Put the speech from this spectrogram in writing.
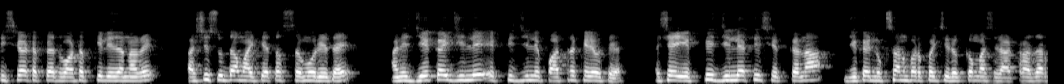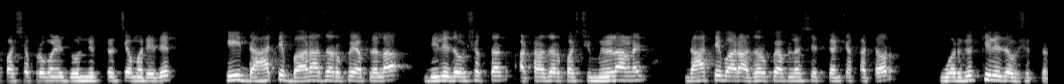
तिसऱ्या टप्प्यात वाटप केली जाणार आहे अशी सुद्धा माहिती आता समोर येत आहे. आणि जे काही जिल्हे एकतीस जिल्हे पात्र केले होते अशा एकतीस जिल्ह्यातील शेतकऱ्यांना जे काही नुकसान भरपाईची रक्कम असेल अठरा हजार पाचशेप्रमाणे दोन हेक्टरच्या मर्यादेत ही दहा ते बारा हजार रुपये आपल्याला दिले जाऊ शकतात. अठरा हजार पाचशे मिळणार नाहीत. दहा ते बारा हजार रुपये आपल्या शेतकऱ्यांच्या खात्यावर वर्ग केले जाऊ शकतात.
